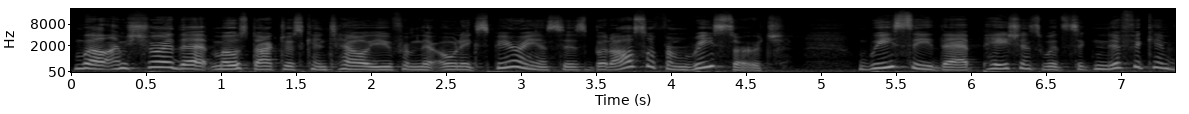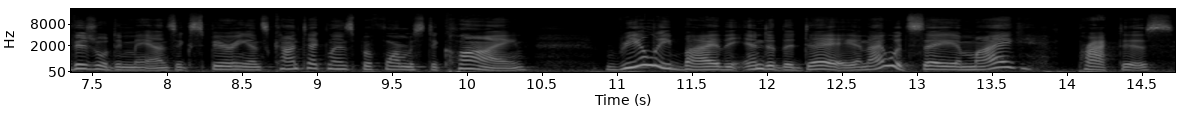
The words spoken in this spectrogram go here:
Well, I'm sure that most doctors can tell you from their own experiences, but also from research. We see that patients with significant visual demands experience contact lens performance decline really by the end of the day. And I would say in my practice,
